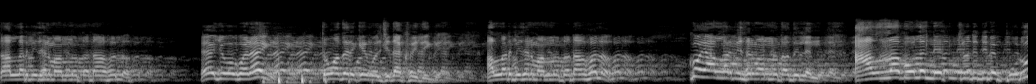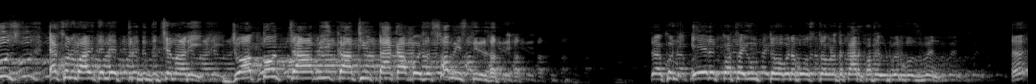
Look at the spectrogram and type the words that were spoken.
তা আল্লাহর বিধান মান্যতা দেওয়া হলো? এই যুবক ভাই তোমাদেরকে বলছি, দেখো দিকে আল্লাহর বিধান মান্যতা দেওয়া হলো? কই আল্লাহর বিধান মান্যতা দিলেন? আল্লাহ বলে নেতৃত্ব দিবে পুরুষ, এখন বাড়িতে নেতৃত্ব দিচ্ছে নারী। যত চাবি, কাঠি, টাকা, পয়সা সব স্ত্রীর হাতে। তো এখন এর কথাই উঠতে হবে না, বসতে হবে না কার কথাই উঠবেন, বসবেন? হ্যাঁ?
